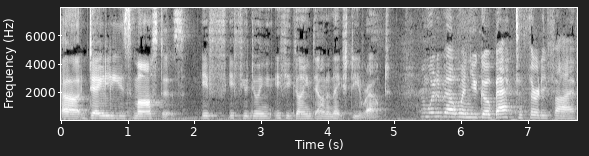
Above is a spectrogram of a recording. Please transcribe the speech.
uh, dailies masters if, if you're doing if you're going down an HD route. And what about when you go back to 35?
